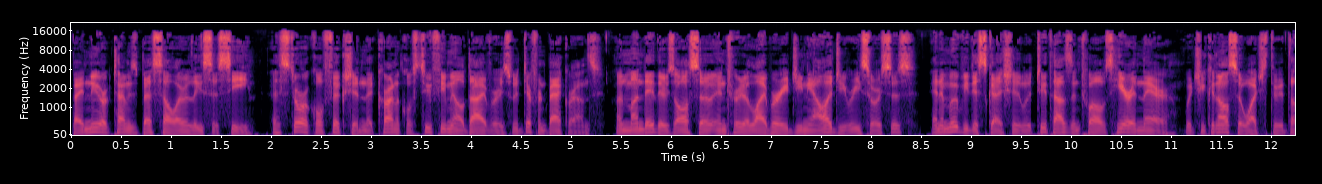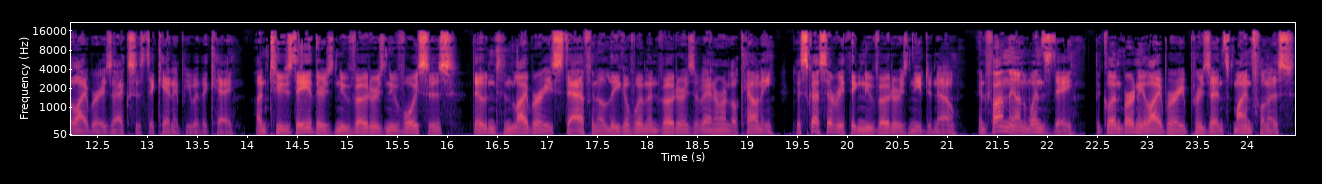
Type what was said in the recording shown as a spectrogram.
by New York Times bestseller Lisa See, a historical fiction that chronicles two female divers with different backgrounds. On Monday, there's also Intro to Library Genealogy Resources, and a movie discussion with 2012's Here and There, which you can also watch through the library's access to Kanopy with a K. On Tuesday, there's New Voters, New Voices. The Odenton Library's staff and the League of Women Voters of Anne Arundel County discuss everything new voters need to know. And finally, on Wednesday, the Glen Burnie Library presents mindfulness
